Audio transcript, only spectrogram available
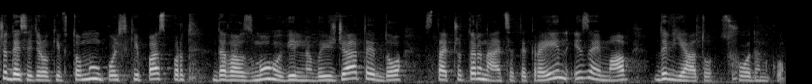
Ще 10 років тому польський паспорт давав змогу вільно виїжджати до 114 країн і займав дев'яту сходинку.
